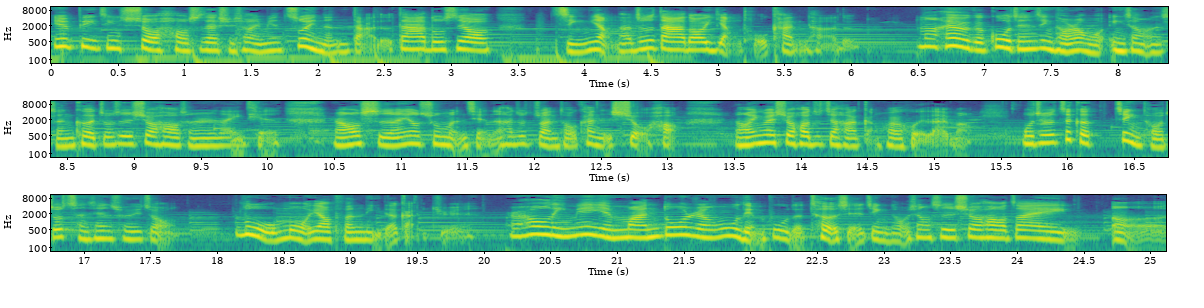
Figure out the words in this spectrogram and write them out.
因为毕竟秀浩是在学校里面最能打的，大家都是要敬仰他，就是大家都要仰头看他的。那还有一个过肩镜头让我印象很深刻，就是秀浩生日那一天，然后石恩要出门前呢，他就转头看着秀浩，然后因为秀浩就叫他赶快回来嘛，我觉得这个镜头就呈现出一种落寞要分离的感觉，然后里面也蛮多人物脸部的特写镜头，像是秀浩在呃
